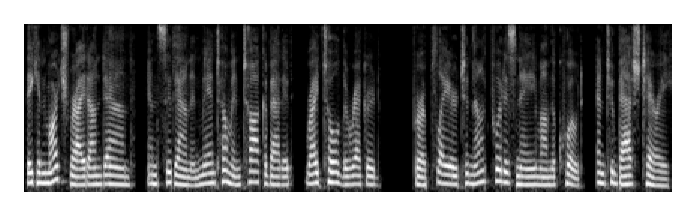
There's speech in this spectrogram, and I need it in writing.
they can march right on down and sit down in Mantom and talk about it, Wright told the record. For a player to not put his name on the quote and to bash Terry,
